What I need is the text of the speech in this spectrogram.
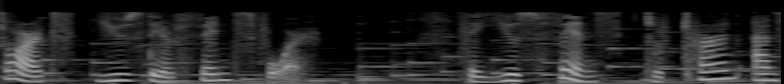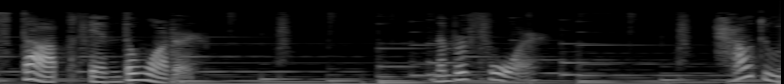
sharks use their fins for? They use fins to turn and stop in the water. Number 4. How do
